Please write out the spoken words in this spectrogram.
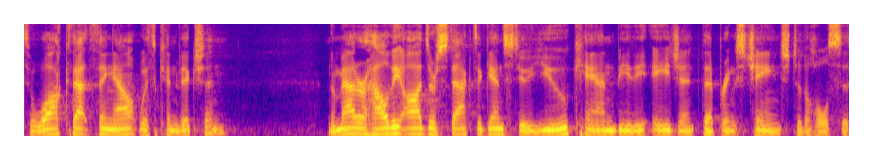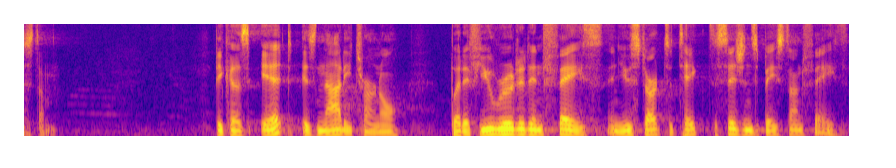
to walk that thing out with conviction, no matter how the odds are stacked against you, you can be the agent that brings change to the whole system. Because it is not eternal, but if you root it in faith and you start to take decisions based on faith,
